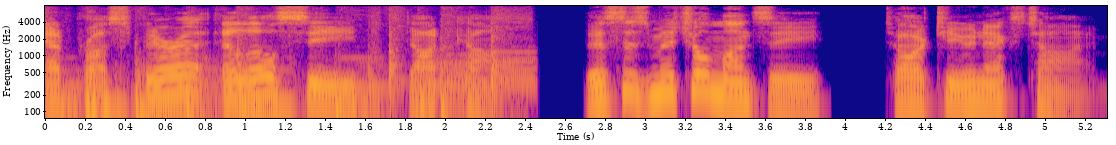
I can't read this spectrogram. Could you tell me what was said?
at prosperallc.com. This is Mitchell Muncy. Talk to you next time.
